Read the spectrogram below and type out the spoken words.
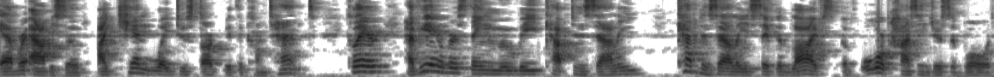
ever episode, I can't wait to start with the content. Claire, have you ever seen the movie Captain Sully? Captain Sully saved the lives of all passengers aboard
